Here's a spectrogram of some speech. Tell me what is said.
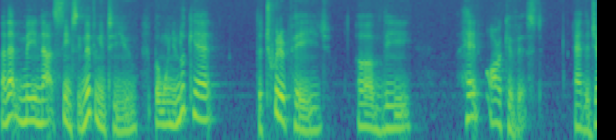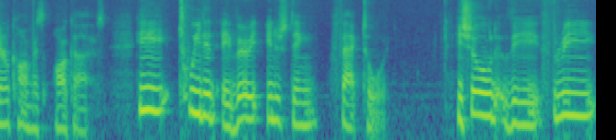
Now, that may not seem significant to you, but when you look at the Twitter page of the head archivist at the General Conference Archives, he tweeted a very interesting factoid. He showed the three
